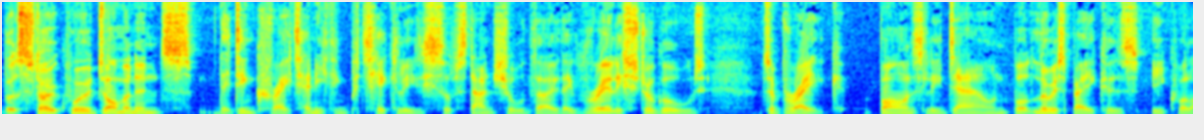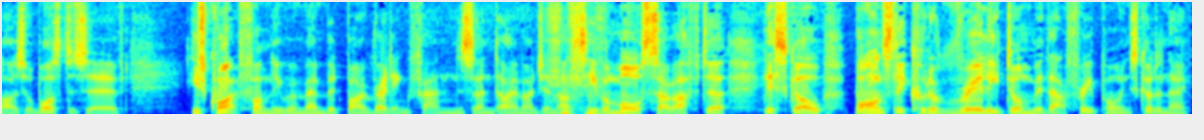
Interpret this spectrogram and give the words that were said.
But Stoke were dominant. They didn't create anything particularly substantial, though. They really struggled to break Barnsley down. But Lewis Baker's equaliser was deserved. He's quite fondly remembered by Reading fans, and I imagine that's even more so after this goal. Barnsley could have really done with that three points, couldn't they?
